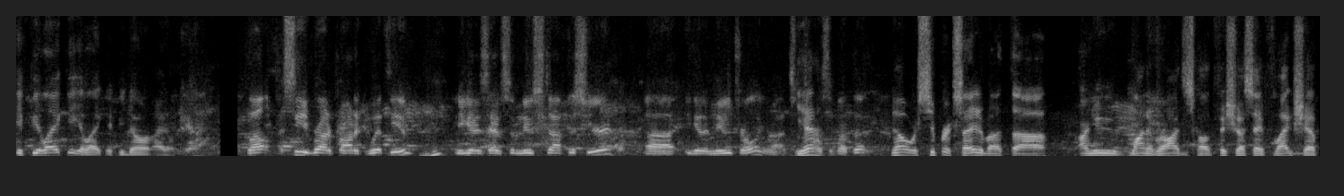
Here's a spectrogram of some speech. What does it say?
if you like it, you like it. If you don't, I don't care. Well, I see you brought a product with you. Mm-hmm. You guys have some new stuff this year. Uh, you get a new trolling rod. So Yeah. Tell us about that. No, we're super excited about uh, our new line of rods. It's called Fish USA Flagship,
